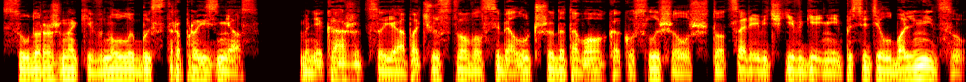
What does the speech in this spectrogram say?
судорожно кивнул и быстро произнес. Мне кажется, я почувствовал себя лучше до того, как услышал, что царевич Евгений посетил больницу.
